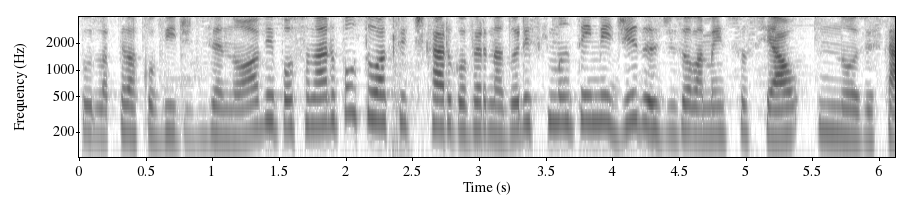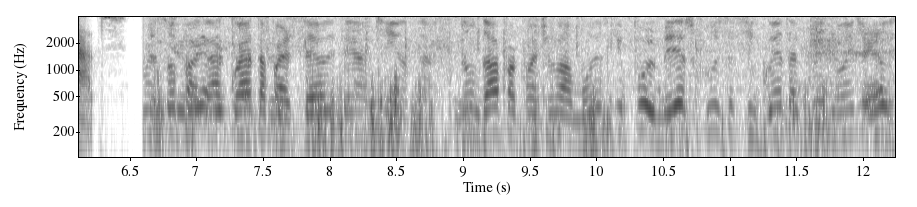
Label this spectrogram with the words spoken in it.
pela, pela Covid-19, Bolsonaro voltou a criticar governadores que mantêm medidas de isolamento social nos estados. Começou a pagar a quarta parcela e tem a quinta. Não dá para continuar muito, que por mês custa 50 bilhões de reais.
